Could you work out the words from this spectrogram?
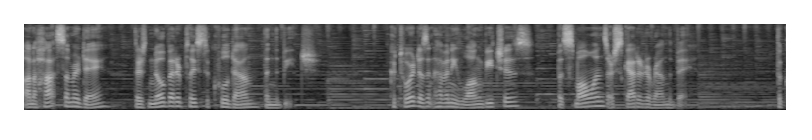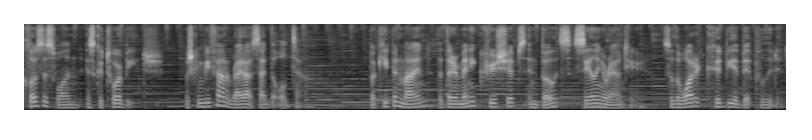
On a hot summer day, there's no better place to cool down than the beach. Kotor doesn't have any long beaches, but small ones are scattered around the bay. The closest one is Kotor Beach, which can be found right outside the old town. But keep in mind that there are many cruise ships and boats sailing around here, so the water could be a bit polluted.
